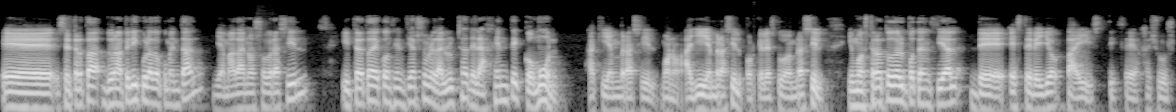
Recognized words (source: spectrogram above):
Eh, se trata de una película documental llamada Noso Brasil y trata de concienciar sobre la lucha de la gente común aquí en Brasil, bueno, allí en Brasil, porque él estuvo en Brasil, y mostrar todo el potencial de este bello país, dice Jesús,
